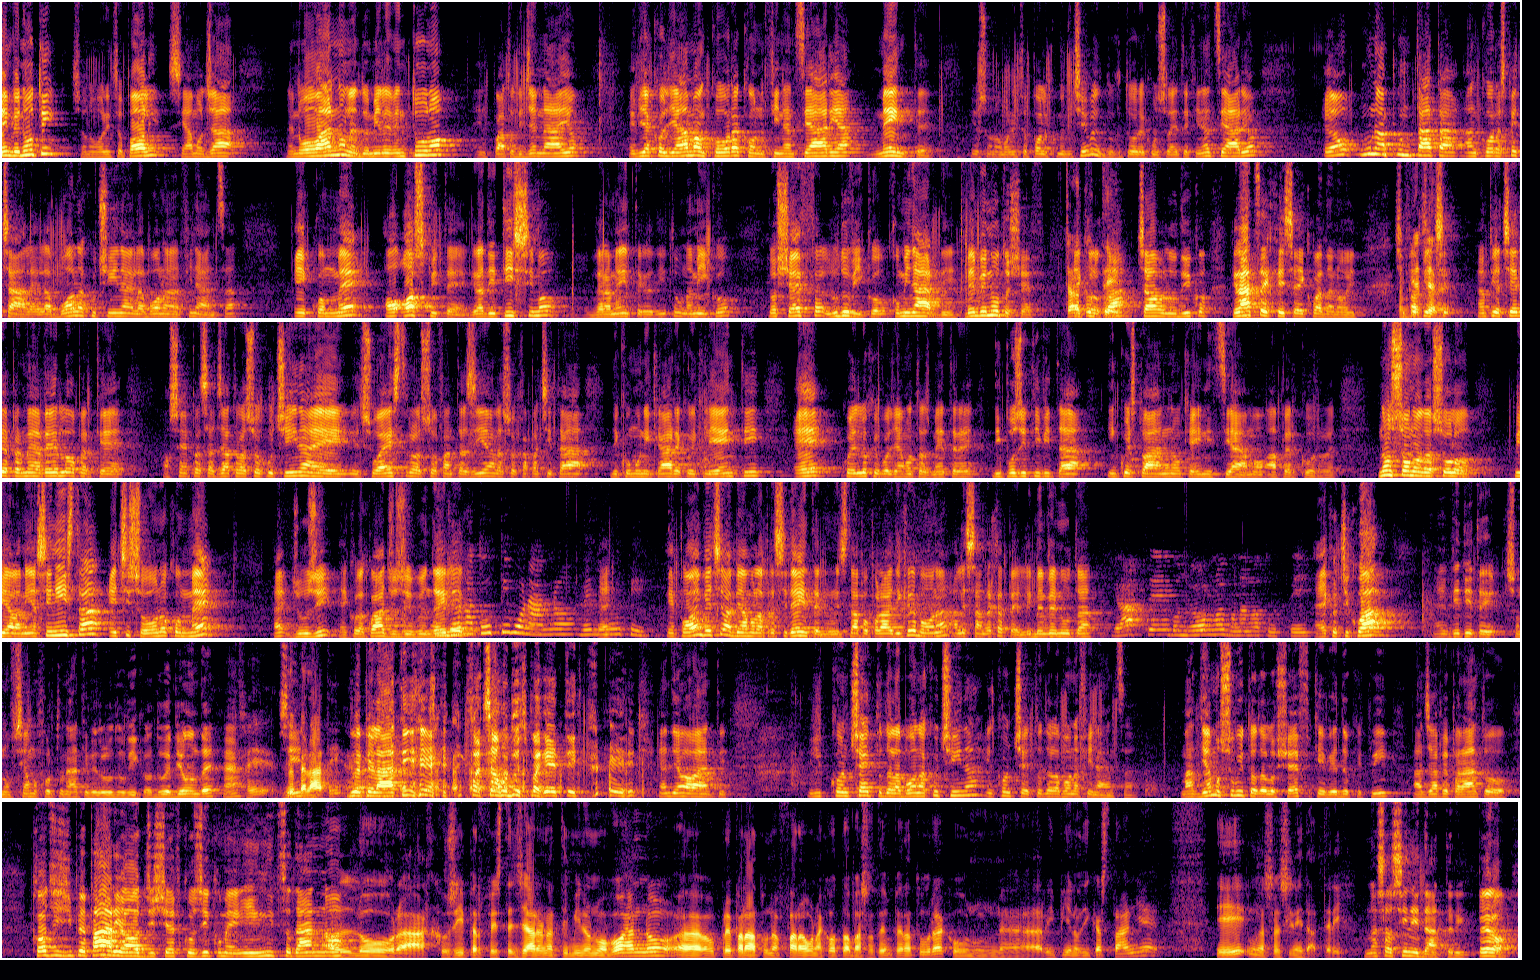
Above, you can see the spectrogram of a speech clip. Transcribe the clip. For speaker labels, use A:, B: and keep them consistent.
A: Benvenuti, sono Maurizio Poli, siamo già nel nuovo anno, nel 2021, il 4 di gennaio, e vi accogliamo ancora con Finanziaria Mente. Io sono Maurizio Poli, come dicevo, educatore e consulente finanziario, e ho una puntata ancora speciale, la buona cucina e la buona finanza, e con me ho ospite graditissimo, veramente gradito, un amico, lo chef Ludovico Cominardi. Benvenuto chef.
B: Ciao
A: Eccolo
B: a tutti.
A: qua, ciao Ludovico, grazie che sei qua da noi. Ci fa
B: piacere.
A: piace- è un piacere per me averlo perché ho sempre assaggiato la sua cucina e il suo estro, la sua fantasia, la sua capacità di comunicare con i clienti è quello che vogliamo trasmettere di positività in questo anno che iniziamo a percorrere. Non sono da solo qui alla mia sinistra e ci sono con me eh, Giusy, eccola qua, Giusy Bundelli.
C: Buongiorno a tutti, buon anno, benvenuti.
A: E poi invece abbiamo la Presidente dell'Università Popolare di Cremona, Alessandra Cappelli, benvenuta.
D: Grazie, buongiorno e buon anno a tutti.
A: Eccoci qua, Eh, vedete, sono- siamo fortunati, vedo Ludovico, due bionde, eh?
B: Sì, due pelati.
A: Due pelati, facciamo due spaghetti e andiamo avanti. Il concetto della buona cucina, il concetto della buona finanza. Ma andiamo subito dallo chef che vedo che qui ha già preparato... Cosa ci prepari oggi, chef, così come inizio d'anno?
B: Allora, così per festeggiare un attimino il nuovo anno, eh, ho preparato una faraona cotta a bassa temperatura con un eh, ripieno di castagne e una salsina ai datteri.
A: Una salsina ai datteri, però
